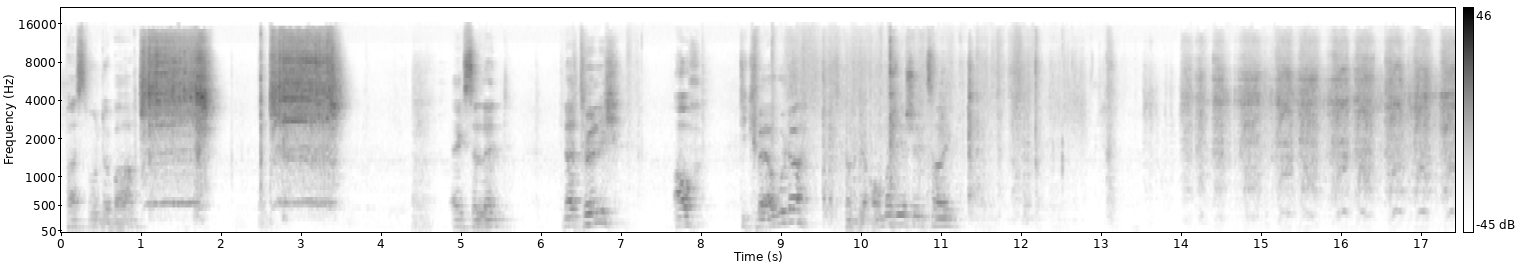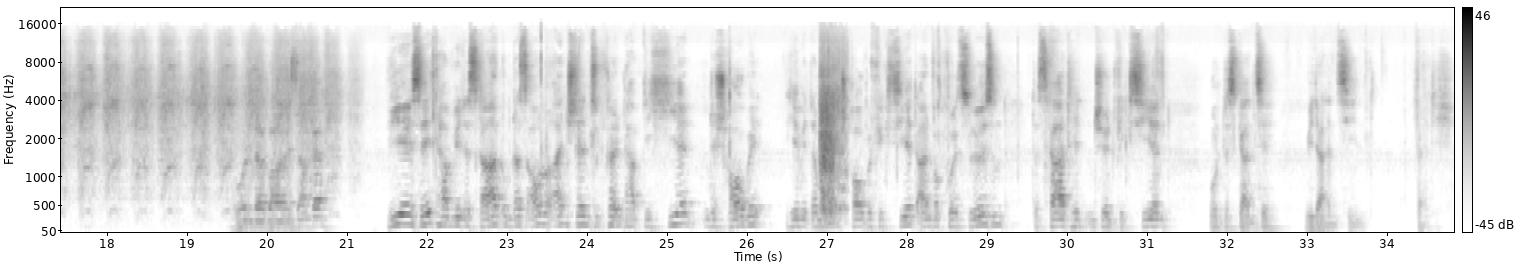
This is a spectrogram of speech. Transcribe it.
Passt wunderbar. Exzellent. Natürlich auch die Querruder. Das können wir auch mal hier schön zeigen. Wunderbare Sache. Wie ihr seht, haben wir das Rad, um das auch noch einstellen zu können, habt ihr hier eine Schraube, hier mit der Motorschraube fixiert. Einfach kurz lösen, das Rad hinten schön fixieren und das Ganze wieder anziehen. Fertig.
